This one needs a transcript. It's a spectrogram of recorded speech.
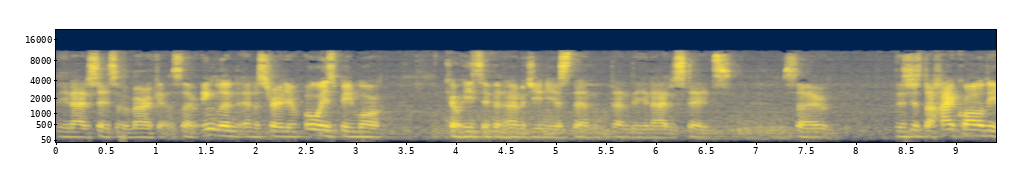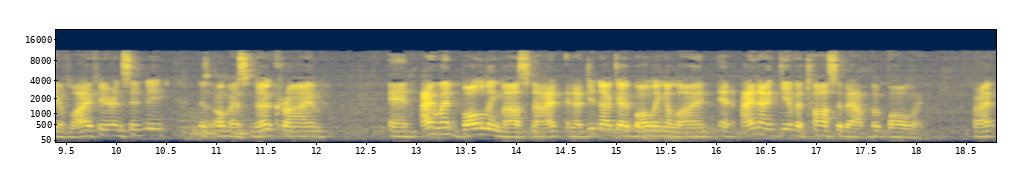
the United States of America. So England and Australia have always been more cohesive and homogeneous than, than the United States. So there's just a high quality of life here in Sydney. There's almost no crime. And I went bowling last night, and I did not go bowling alone, and I don't give a toss about bowling right?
